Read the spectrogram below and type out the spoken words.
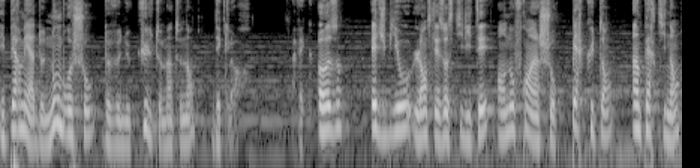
et permet à de nombreux shows, devenus cultes maintenant, d'éclore. Avec Oz, HBO lance les hostilités en offrant un show percutant, impertinent,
